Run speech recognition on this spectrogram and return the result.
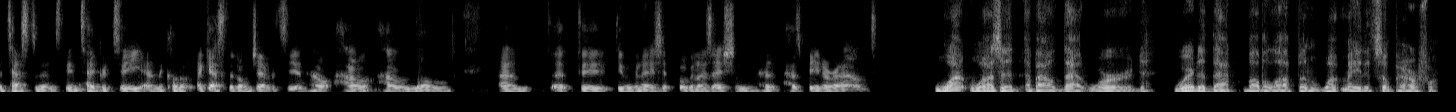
a, testament to the integrity and the kind of, I guess, the longevity and how how how long um, the the, organization organization has been around. What was it about that word? Where did that bubble up, and what made it so powerful?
